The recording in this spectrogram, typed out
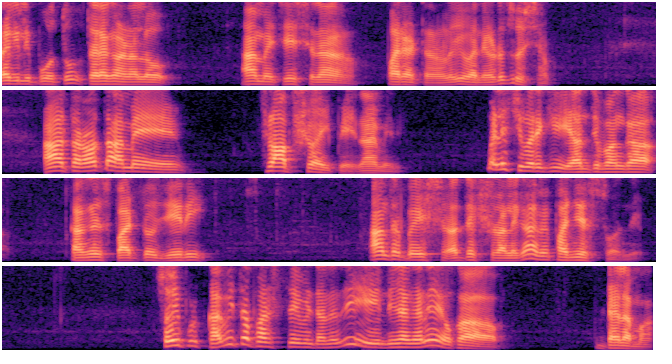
రగిలిపోతూ తెలంగాణలో ఆమె చేసిన పర్యటనలు ఇవన్నీ కూడా చూసాం ఆ తర్వాత ఆమె ఫ్లాప్ షో అయిపోయింది ఆమెది. మళ్ళీ చివరికి అంతిమంగా కాంగ్రెస్ పార్టీలో చేరి ఆంధ్రప్రదేశ్ అధ్యక్షురాలిగా ఆమె పనిచేస్తోంది. సో ఇప్పుడు కవిత పరిస్థితి ఏమిటనేది నిజంగానే ఒక డెలమా.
